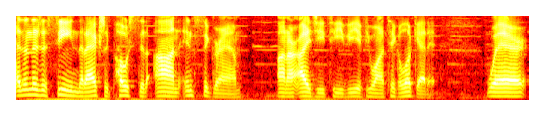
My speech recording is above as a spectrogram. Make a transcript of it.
And then there's a scene that I actually posted on Instagram on our IGTV if you want to take a look at it, where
